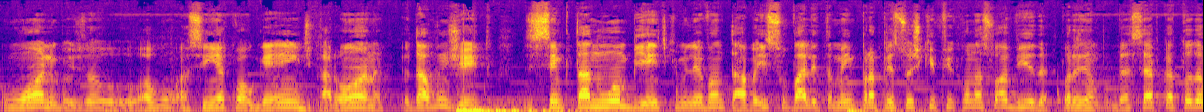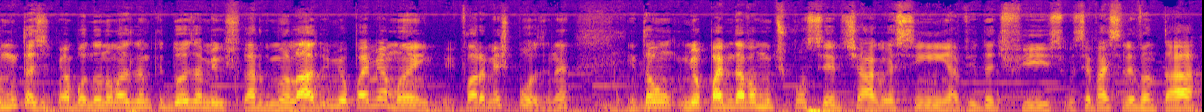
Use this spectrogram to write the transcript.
uhum. um ônibus ou algum assim ia com alguém de carona, eu dava um jeito de sempre estar num ambiente que me levantava. Isso vale também para pessoas que ficam na sua vida. Por exemplo, dessa época toda muita gente me abandonou, mas lembro que dois amigos ficaram do meu lado e meu pai e minha mãe, e fora minha esposa, né? Então, meu pai me dava muitos conselhos, Thiago, é assim, a vida é difícil, você vai se levantar.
